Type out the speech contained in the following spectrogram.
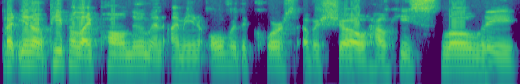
But you know, people like Paul Newman, I mean, over the course of a show, how he slowly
